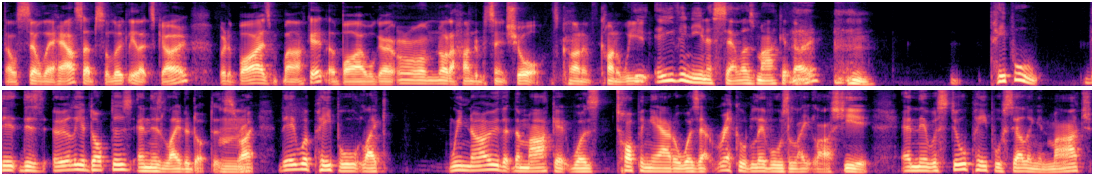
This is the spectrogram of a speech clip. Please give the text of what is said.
They'll sell their house, absolutely, let's go. But a buyer's market, a buyer will go, oh, I'm not hundred percent sure. It's kind of kind of weird. Even in a seller's market though people there, there's early adopters and there's late adopters mm. right there were people like we know that the market was topping out or was at record levels late last year and there were still people selling in march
